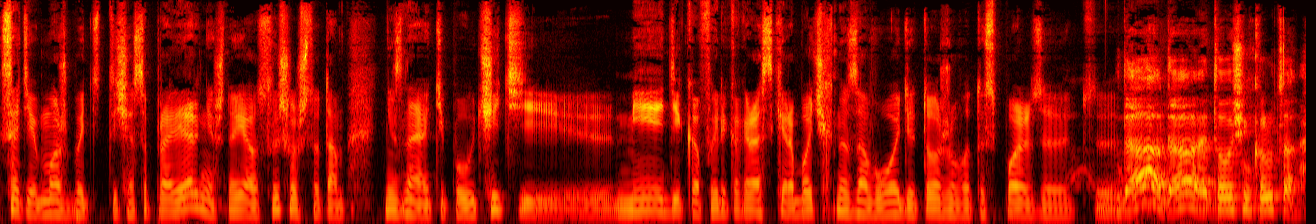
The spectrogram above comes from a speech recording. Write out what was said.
кстати, может быть, ты сейчас опровергнешь, но я услышал, что там, не знаю, типа учить э, медиков или как раз-таки рабочих на заводе тоже вот используют. Э. Да, да, это очень круто.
